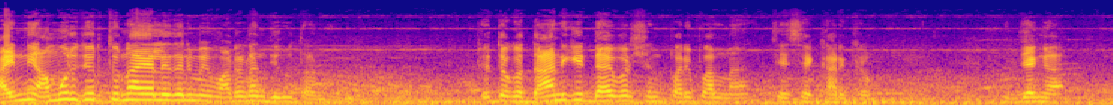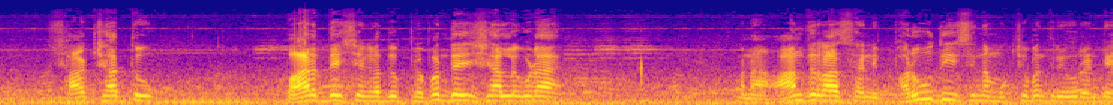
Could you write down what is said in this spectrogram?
అవన్నీ అమలు జరుగుతున్నాయా లేదని మేము అడగడం జరుగుతుంది. ప్రతి ఒక్క దానికి డైవర్షన్ పరిపాలన చేసే కార్యక్రమం. నిజంగా సాక్షాత్తు భారతదేశం కాదు ప్రపంచ దేశాల్లో కూడా మన ఆంధ్ర రాష్ట్రాన్ని పరువు తీసిన ముఖ్యమంత్రి ఎవరంటే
